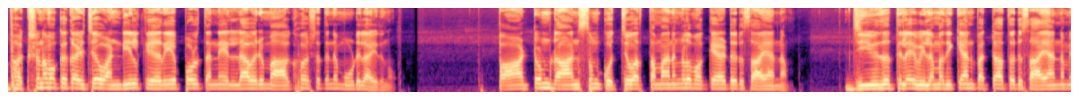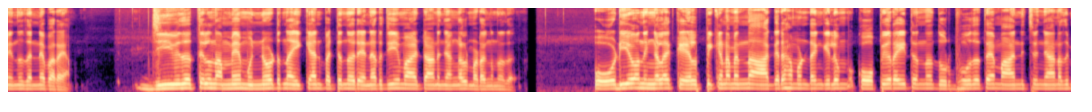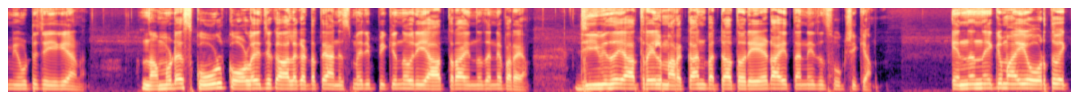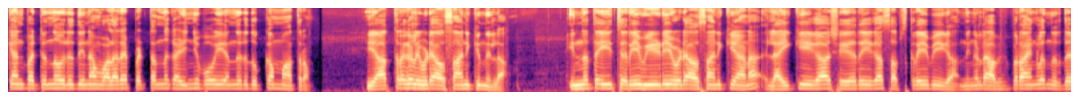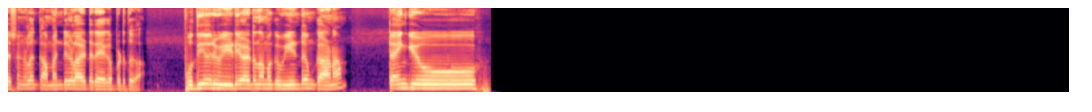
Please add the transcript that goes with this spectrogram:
ഭക്ഷണമൊക്കെ കഴിച്ച് വണ്ടിയിൽ കയറിയപ്പോൾ തന്നെ എല്ലാവരും ആഘോഷത്തിന്റെ മൂഡിലായിരുന്നു പാട്ടും ഡാൻസും കൊച്ചു വർത്തമാനങ്ങളുമൊക്കെ ആയിട്ടൊരു സായാഹ്നം. ജീവിതത്തിലെ വിലമതിക്കാൻ പറ്റാത്തൊരു സായാഹ്നം എന്ന് തന്നെ പറയാം. ജീവിതത്തിൽ നമ്മെ മുന്നോട്ട് നയിക്കാൻ പറ്റുന്ന ഒരു എനർജിയുമായിട്ടാണ് ഞങ്ങൾ മടങ്ങുന്നത്. ഓഡിയോ നിങ്ങളെ കേൾപ്പിക്കണമെന്ന ആഗ്രഹമുണ്ടെങ്കിലും കോപ്പിറൈറ്റ് എന്ന ദുർഭൂതത്തെ മാനിച്ച് ഞാനത് മ്യൂട്ട് ചെയ്യുകയാണ്. നമ്മുടെ സ്കൂൾ കോളേജ് കാലഘട്ടത്തെ അനുസ്മരിപ്പിക്കുന്ന ഒരു യാത്ര എന്ന് തന്നെ പറയാം. ജീവിതയാത്രയിൽ മറക്കാൻ പറ്റാത്ത ഒരേടായി തന്നെ ഇത് സൂക്ഷിക്കാം. എന്നേക്കുമായി ഓർത്തു വയ്ക്കാൻ പറ്റുന്ന ഒരു ദിനം വളരെ പെട്ടെന്ന് കഴിഞ്ഞുപോയി എന്നൊരു ദുഃഖം മാത്രം. യാത്രകൾ ഇവിടെ അവസാനിക്കുന്നില്ല. ഇന്നത്തെ ഈ ചെറിയ വീഡിയോ ഇവിടെ അവസാനിക്കുകയാണ്. ലൈക്ക് ചെയ്യുക ഷെയർ ചെയ്യുക സബ്സ്ക്രൈബ് ചെയ്യുക. നിങ്ങളുടെ അഭിപ്രായങ്ങളും നിർദ്ദേശങ്ങളും കമന്റുകളായിട്ട് രേഖപ്പെടുത്തുക. പുതിയൊരു വീഡിയോ ആയിട്ട് നമുക്ക് വീണ്ടും കാണാം. താങ്ക്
